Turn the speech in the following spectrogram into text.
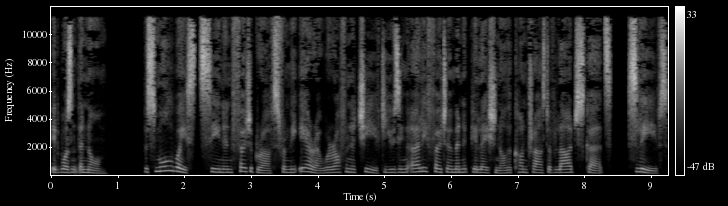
it wasn't the norm. The small waists seen in photographs from the era were often achieved using early photo manipulation or the contrast of large skirts, sleeves,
